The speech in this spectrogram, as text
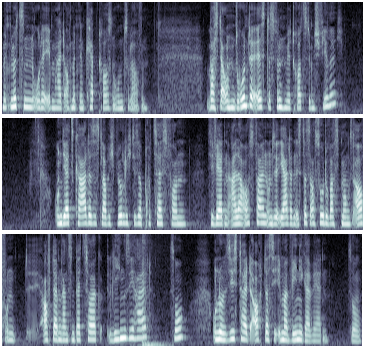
mit Mützen oder eben halt auch mit einem Cap draußen rumzulaufen. Was da unten drunter ist, das finden wir trotzdem schwierig. Und jetzt gerade ist es, glaube ich, wirklich dieser Prozess von, sie werden alle ausfallen und ja, dann ist das auch so, du wachst morgens auf und auf deinem ganzen Bettzeug liegen sie halt so. Und du siehst halt auch, dass sie immer weniger werden. So.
